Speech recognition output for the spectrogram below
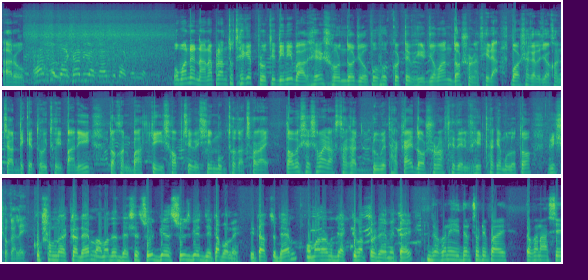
আরও। ওমানের নানা প্রান্ত থেকে প্রতিদিনই বাঁধের সৌন্দর্য উপভোগ করতে ভিড় জমান দর্শনার্থীরা। বর্ষাকালে যখন চারদিকে থই থই পানি তখন বাঁধটি সবচেয়ে বেশি মুগ্ধতা ছড়ায়। তবে সে সময় রাস্তাঘাট ডুবে থাকায় দর্শনার্থীদের ভিড় থাকে মূলত গ্রীষ্মকালে। খুব সুন্দর একটা ড্যাম আমাদের দেশে সুইচ গেট সুইচ গেট যেটা বলে এটা হচ্ছে ড্যাম। ওমানের মধ্যে একটি মাত্র ড্যাম এটাই। যখনই ঈদের ছুটি পাই তখন আসি।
